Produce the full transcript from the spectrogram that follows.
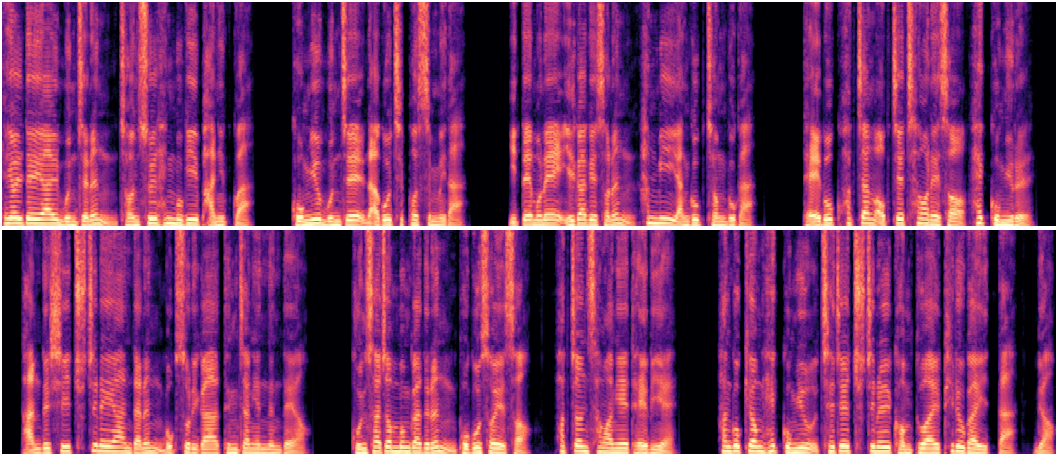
해결돼야 할 문제는 전술 핵무기 반입과 공유 문제라고 짚었습니다. 이 때문에 일각에서는 한미 양국 정부가 대북 확장 업체 차원에서 핵 공유를 반드시 추진해야 한다는 목소리가 등장했는데요. 군사 전문가들은 보고서에서 확전 상황에 대비해 한국형 핵 공유 체제 추진을 검토할 필요가 있다며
